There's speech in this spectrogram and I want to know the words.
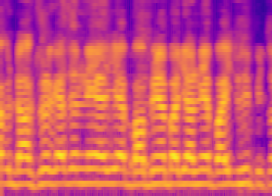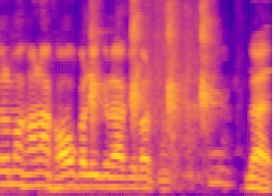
ਅਗ ਡਾਕਟਰ ਕਹਿ ਦਿੰਦੇ ਆ ਜਾਂ ਬਾਬਿਆਂ ਪਾ ਜਾਂਦੇ ਆ ਭਾਈ ਤੁਸੀਂ ਪਿੱਤਲ ਮਾ ਖਾਣਾ ਖਾਓ ਕਲੀ ਕਰਾ ਕੇ ਬਰਤਨ ਬਸ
